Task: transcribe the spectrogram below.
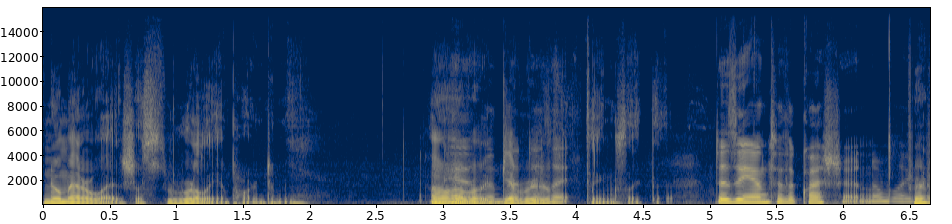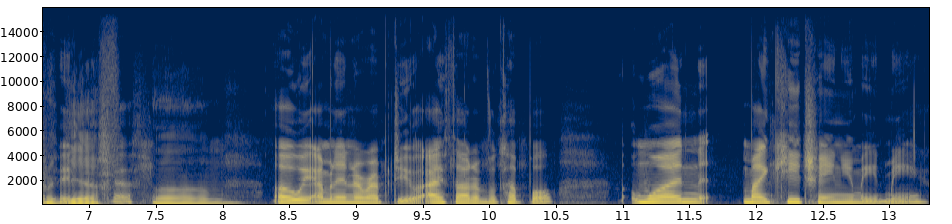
No matter what, it's just really important to me. I don't Okay, ever get rid of doesn't- things like that. Does he answer the question of like a Favorite, favorite gift. gift? Um, Oh wait, I'm gonna interrupt you. I thought of a couple. One, my keychain you made me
